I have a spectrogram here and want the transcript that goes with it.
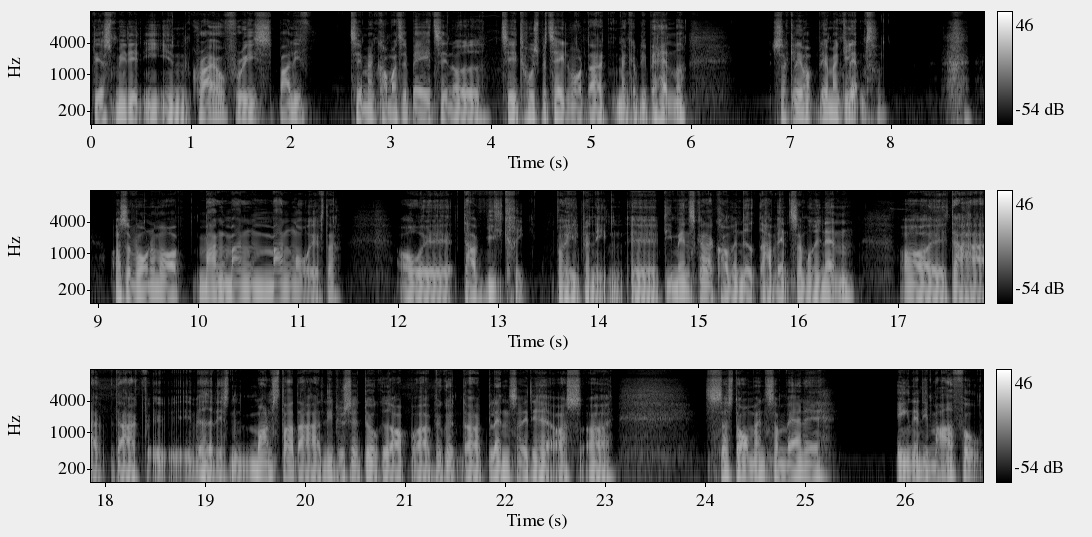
bliver smidt ind i en cryo-freeze, bare lige til man kommer tilbage til noget til et hospital, hvor der, man kan blive behandlet. Så glemmer, bliver man glemt, og så vågner man op mange, mange, mange år efter. Og øh, der er vild krig på hele planeten. Øh, de mennesker, der er kommet ned, har vendt sig mod hinanden, og øh, der har der er, øh, hvad hedder det, sådan monstre, der har lige pludselig dukket op og er begyndt at blande sig i det her også. Og så står man som værende en af de meget få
